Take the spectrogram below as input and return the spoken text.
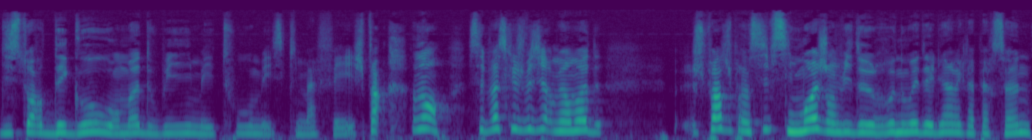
d'histoire d'ego ou en mode oui, mais tout, mais ce qui m'a fait. Je sais non, c'est pas ce que je veux dire, mais en mode. Je pars du principe, si moi j'ai envie de renouer des liens avec la personne,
